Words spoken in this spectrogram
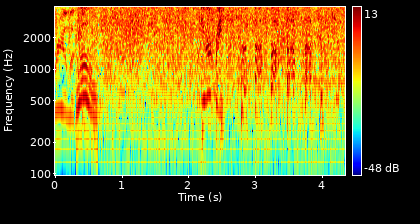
realistic Whoa. view. Scared me.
